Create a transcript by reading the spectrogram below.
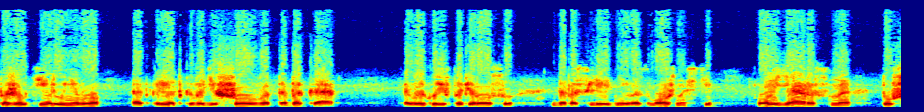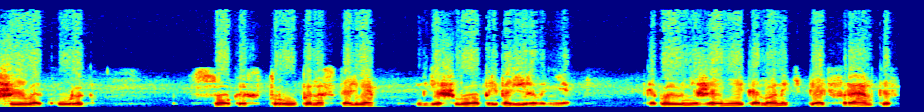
пожелтели у него от крепкого дешевого табака. Выкурив папиросу до последней возможности, он яростно тушил окурок в соках трупа на столе, где шло препарирование. Какое унижение экономить пять франков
